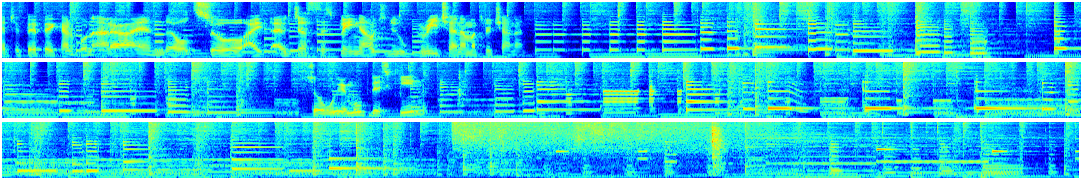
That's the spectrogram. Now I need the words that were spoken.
cacio pepe, carbonara, and also I, I just explain how to do gricia and amatriciana. So we remove the skin.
